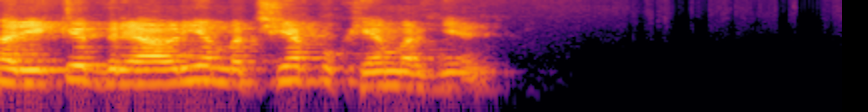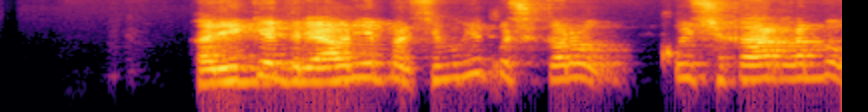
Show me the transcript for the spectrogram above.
ਹਰੀਕੇ ਦਰਿਆ ਵਾਲੀਆਂ ਮੱਛੀਆਂ ਭੁੱਖੀਆਂ ਮਰ ਗਈਆਂ ਜੀ ਹਰੀਕੇ ਦਰਿਆ ਵਾਲੀਆਂ ਪਰਛੀ ਗਈ ਕੁਛ ਕਰੋ, ਕੋਈ ਸ਼ਿਕਾਰ ਲੱਭੋ।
